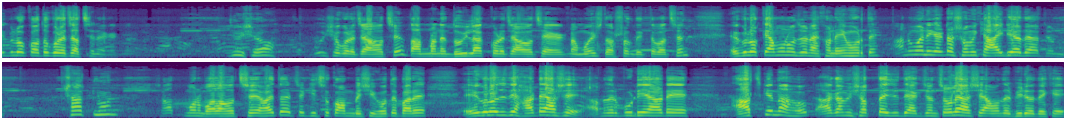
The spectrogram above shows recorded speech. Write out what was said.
এগুলো কত করে চাচ্ছেন এক একটা? দুইশো। দুইশো করে চাওয়া হচ্ছে তার মানে দুই লাখ করে চাওয়া হচ্ছে এক একটা মহিষ দর্শক দেখতে পাচ্ছেন। এগুলো কেমন ওজন এখন এই মুহূর্তে? আনুমানিক একটা সমীক্ষা আইডিয়া দেওয়ার জন্য। সাত মন। সাত মন বলা হচ্ছে হয়তো এর কিছু কম বেশি হতে পারে। এগুলো যদি হাটে আসে আপনাদের পুঠিয়া হাটে আজকে না হোক আগামী সপ্তাহে যদি একজন চলে আসে আমাদের ভিডিও দেখে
